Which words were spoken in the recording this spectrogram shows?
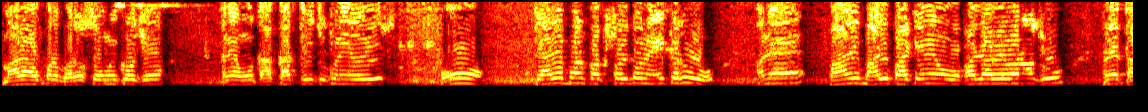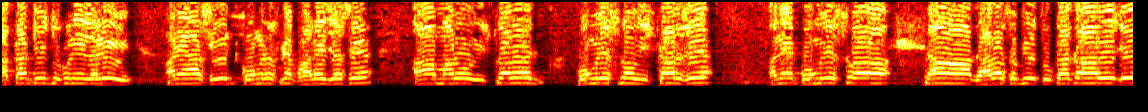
મારા ઉપર ભરોસો મૂક્યો છે અને હું તાકાતથી ચૂંટણી લડીશ. હું ક્યારે પણ પક્ષ તો નહીં કરવું અને મારી મારી પાર્ટીને હું વફાદાર રહેવાનો છું અને તાકાતથી ચૂંટણી લડી અને આ સીટ કોંગ્રેસને ફાળે જશે. આ મારો વિસ્તાર જ કોંગ્રેસનો વિસ્તાર છે અને કોંગ્રેસ ના ધારાસભ્યો ચૂંટાતા આવે છે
